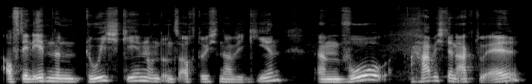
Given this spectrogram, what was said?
auf den Ebenen durchgehen und uns auch durchnavigieren, ähm, wo habe ich denn aktuell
